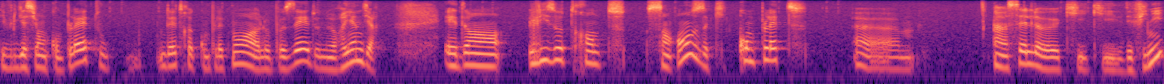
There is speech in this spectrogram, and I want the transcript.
divulgation complète ou d'être complètement à l'opposé et de ne rien dire. Et dans l'ISO 30111 qui complète euh, qui, définit.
